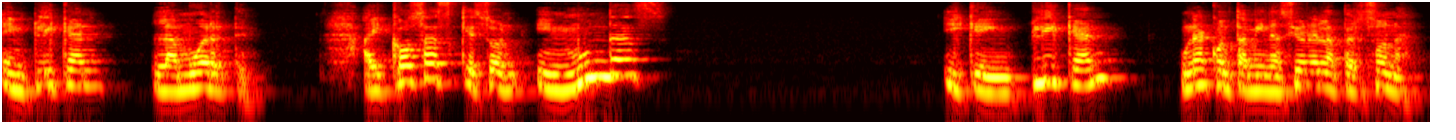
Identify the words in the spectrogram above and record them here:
e implican la muerte. Hay cosas que son inmundas y que implican una contaminación en la persona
